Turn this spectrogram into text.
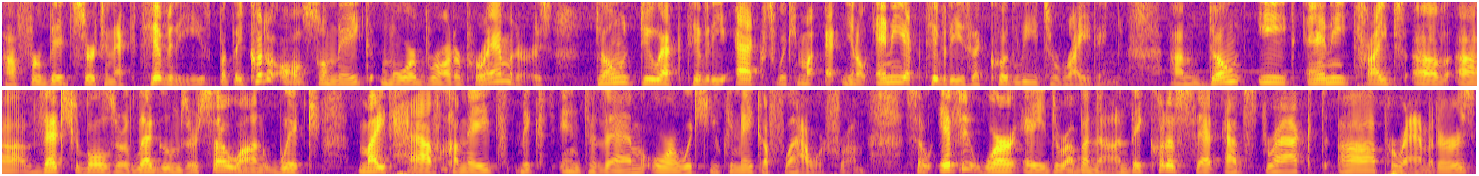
uh, forbid certain activities, but they could also make more broader parameters. Don't do activity X, which, you know, any activities that could lead to writing. Um, don't eat any types of uh, vegetables or legumes or so on, which might have chametz mixed into them or which which you can make a flour from. So if it were a drabanan, they could have set abstract uh, parameters,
